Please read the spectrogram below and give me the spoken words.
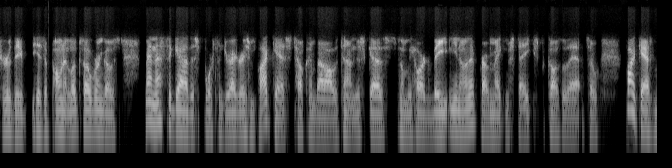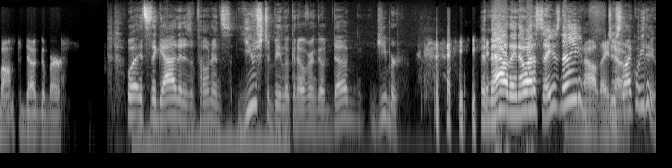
sure the, his opponent looks over and goes, man, that's the guy the Sportsman Drag Racing podcast is talking about all the time. This guy's going to be hard to beat. You know, they probably make mistakes because of that. So, podcast bump to Doug Gabur. Well, it's the guy that his opponents used to be looking over and go, Doug Geber. yeah. And now they know how to say his name. Now they know. just know. like we do.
